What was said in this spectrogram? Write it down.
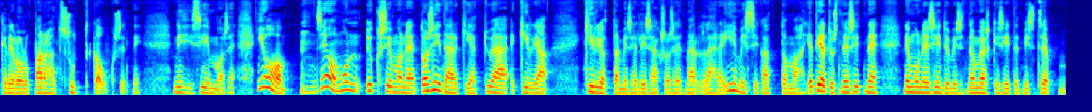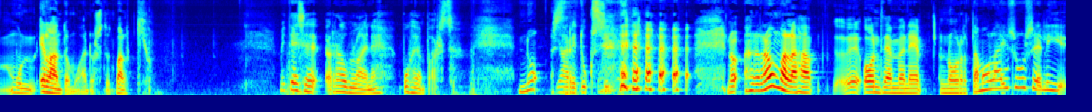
kenellä on ollut parhaat sutkaukset, niin, niin semmoisen. Joo, se on mun yksi semmoinen tosi tärkeä työkirja, kirjoittamisen lisäksi on se, että mä lähden ihmisiä katsomaan. Ja tietysti ne, sit ne, ne mun esiintymiset, ne on myöskin siitä, että mistä se mun elanto muodostuu, valkkio. Miten se raumalainen puheenparsi? No, Jaarituksi. no Raumallahan on tämmöinen nortamolaisuus, eli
